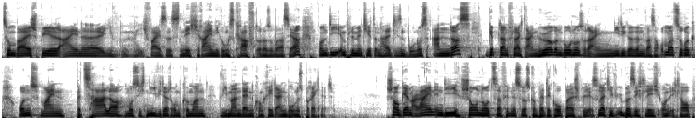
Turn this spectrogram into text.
Zum Beispiel eine, ich weiß es nicht, Reinigungskraft oder sowas, ja. Und die implementiert dann halt diesen Bonus anders, gibt dann vielleicht einen höheren Bonus oder einen niedrigeren, was auch immer zurück. Und mein Bezahler muss sich nie wieder darum kümmern, wie man denn konkret einen Bonus berechnet. Schau gerne mal rein in die Show Notes, da findest du das komplette Codebeispiel. Ist relativ übersichtlich und ich glaube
